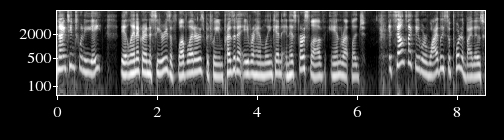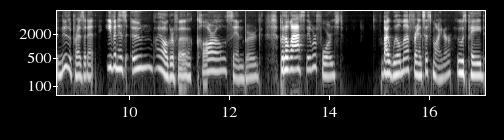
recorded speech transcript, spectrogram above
1928, the Atlantic ran a series of love letters between President Abraham Lincoln and his first love, Anne Rutledge. It sounds like they were widely supported by those who knew the president, even his own biographer, Carl Sandburg. But alas, they were forged by Wilma Frances Minor, who was paid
